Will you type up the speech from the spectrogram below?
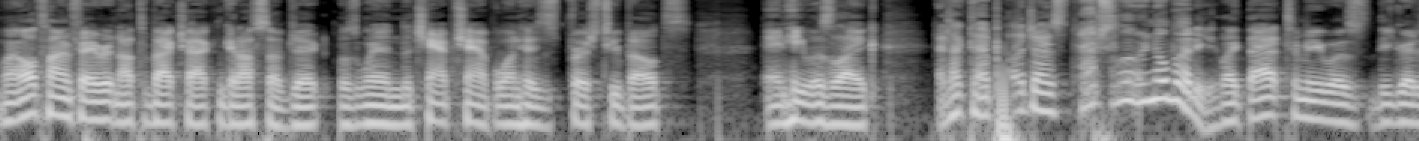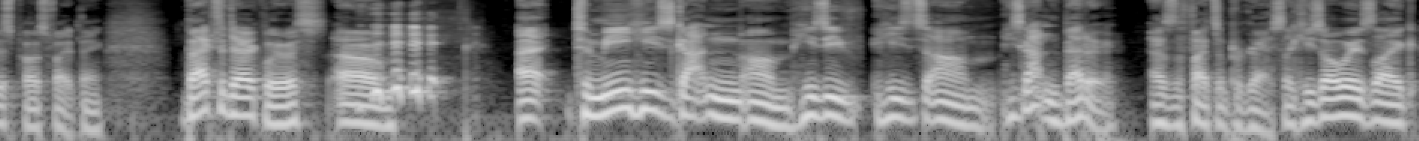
My all-time favorite, not to backtrack and get off subject, was when the champ champ won his first two belts, and he was like, "I'd like to apologize to absolutely nobody." Like that to me was the greatest post-fight thing. Back to Derrick Lewis. Um, uh, to me, he's gotten um, he's he's um, he's gotten better as the fights have progressed. Like he's always like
